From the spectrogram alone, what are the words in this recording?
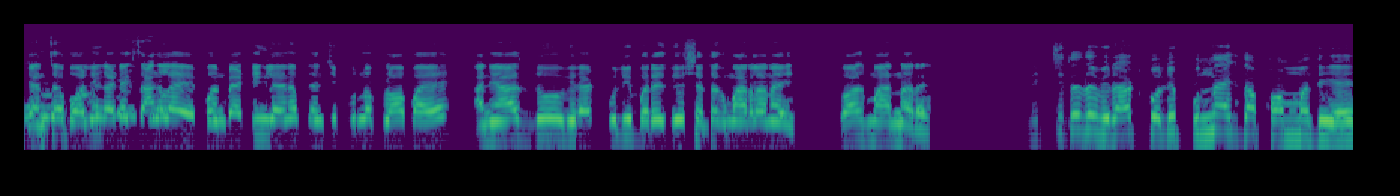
त्यांचा बॉलिंग अटॅक चांगला आहे पण बॅटिंग लाईनअप त्यांची पूर्ण फ्लॉप आहे. आणि आज जो विराट कोहली बरेच दिवस शतक मारला नाही तो आज मारणार आहे. निश्चितच विराट कोहली पुन्हा एकदा फॉर्ममध्ये आहे.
